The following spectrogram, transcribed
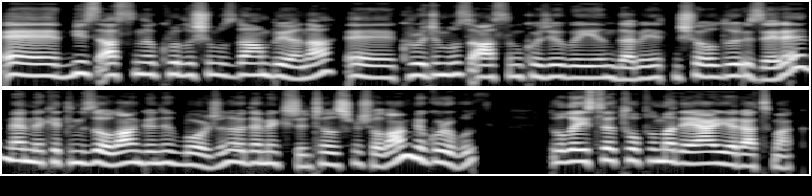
Ee, biz aslında kuruluşumuzdan bu yana e, kurucumuz Asım Kocabay'ın da belirtmiş olduğu üzere memleketimize olan gönül borcunu ödemek için çalışmış olan bir grubuz. Dolayısıyla topluma değer yaratmak,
